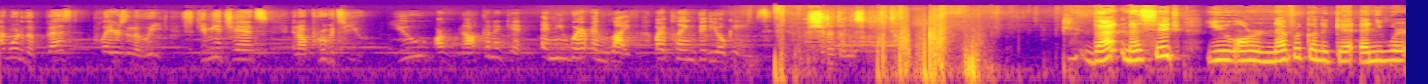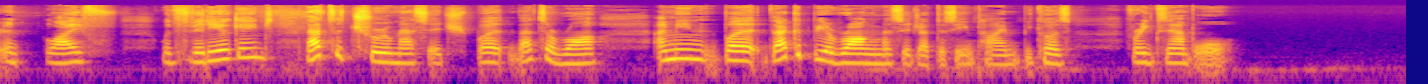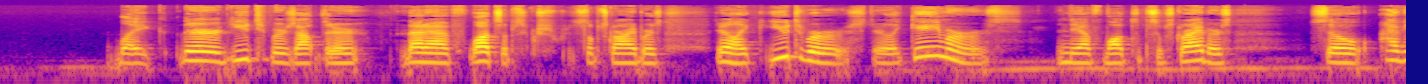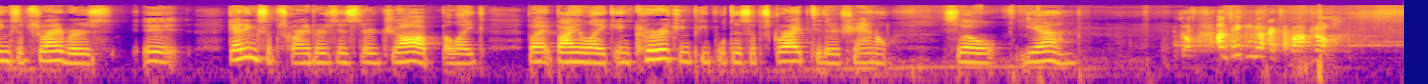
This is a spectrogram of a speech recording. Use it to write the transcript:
I'm one of the best players in the league. Just give me a chance, and I'll prove it to you. You are not gonna get anywhere in life by playing video games. I should have done this a long time. that message you are never going to get anywhere in life with video games that's a true message but that's a wrong I mean, but that could be a wrong message at the same time because, for example, like there are YouTubers out there that have lots of subscribers. They're like YouTubers, they're like gamers, and they have lots of subscribers. So having subscribers, it, getting subscribers is their job, but like, but by like encouraging people to subscribe to their channel. So yeah. So I'm taking your Xbox. No,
